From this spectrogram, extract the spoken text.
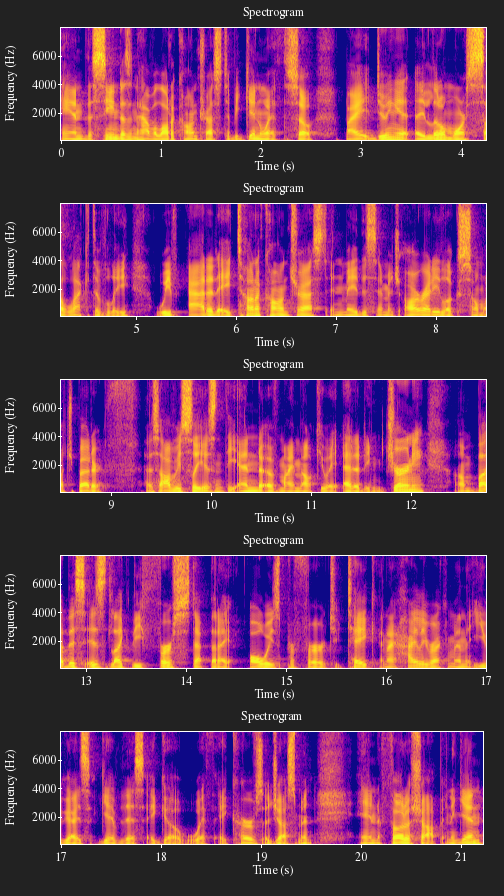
and the scene doesn't have a lot of contrast to begin with. So by doing it a little more selectively, we've added a ton of contrast and made this image already look so much better. This obviously isn't the end of my Milky Way editing journey, um, but this is like the first step that I always prefer to take, and I highly recommend that you guys give this a go with a curves adjustment in Photoshop. And again,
